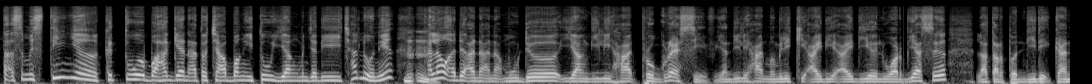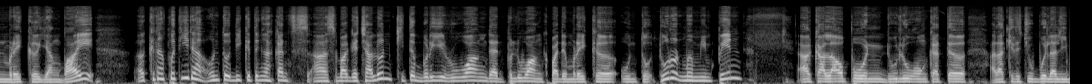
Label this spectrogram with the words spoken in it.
tak semestinya ketua bahagian atau cabang itu yang menjadi calon ya. Mm-mm. Kalau ada anak-anak muda yang dilihat progresif, yang dilihat memiliki idea-idea luar biasa, latar pendidikan mereka yang baik, uh, kenapa tidak untuk diketengahkan uh, sebagai calon kita beri ruang dan peluang kepada mereka untuk turut memimpin. Uh, kalaupun dulu orang kata ala kita cubalah 5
